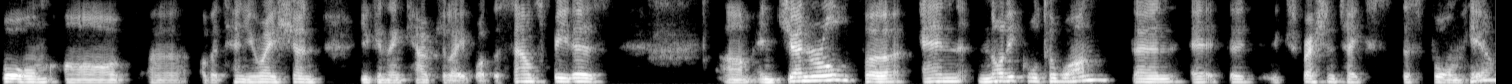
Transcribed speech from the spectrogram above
form of, uh, of attenuation. You can then calculate what the sound speed is. Um, in general, for n not equal to 1, then it, the expression takes this form here.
